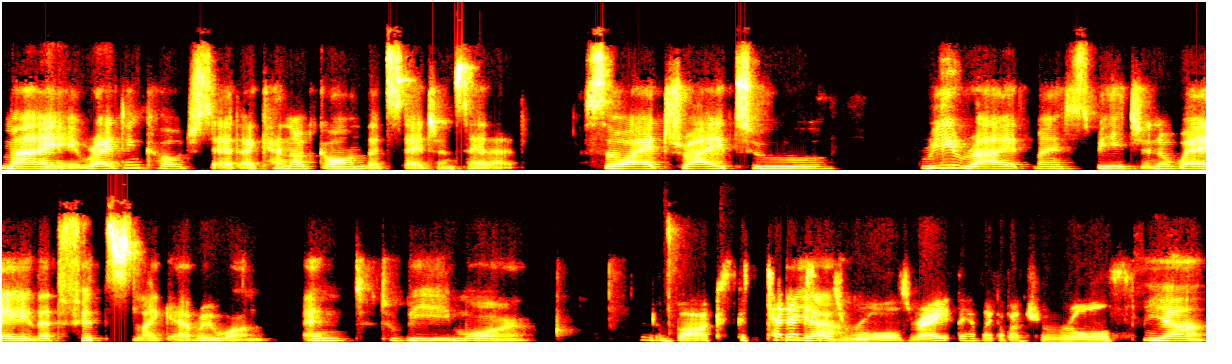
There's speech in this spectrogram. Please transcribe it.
my writing coach said i cannot go on that stage and say that so i tried to rewrite my speech in a way that fits like everyone and to be more box? Because TEDx Yeah. has rules, right? They have like a bunch of rules. yeah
